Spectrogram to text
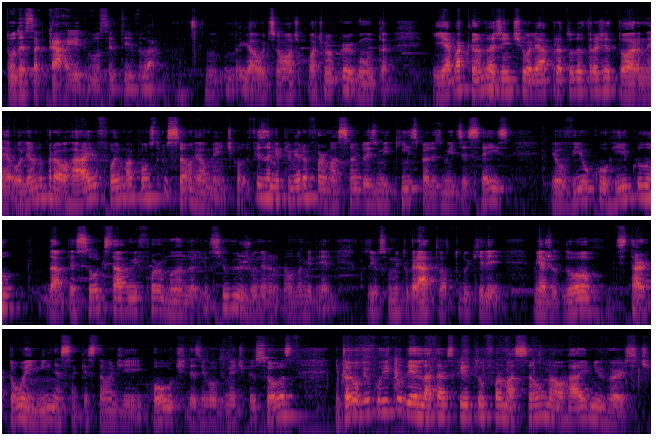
toda essa carga que você teve lá. Legal, Hudson, ótima, ótima pergunta. E é bacana a gente olhar para toda a trajetória, né? Olhando para o Ohio foi uma construção realmente. Quando eu fiz a minha primeira formação em 2015 para 2016, eu vi o currículo da pessoa que estava me formando ali, o Silvio Júnior é o nome dele. Inclusive, eu sou muito grato a tudo que ele me ajudou, startou em mim nessa questão de coach, desenvolvimento de pessoas. Então, eu vi o currículo dele, lá estava escrito formação na Ohio University.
